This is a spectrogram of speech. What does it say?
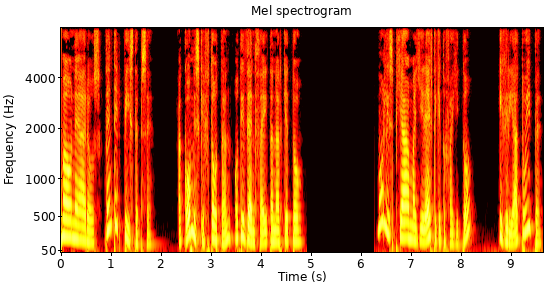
Μα ο νεαρός δεν την πίστεψε. Ακόμη σκεφτόταν ότι δεν θα ήταν αρκετό. Μόλις πια μαγειρεύτηκε το φαγητό, η γριά του είπε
